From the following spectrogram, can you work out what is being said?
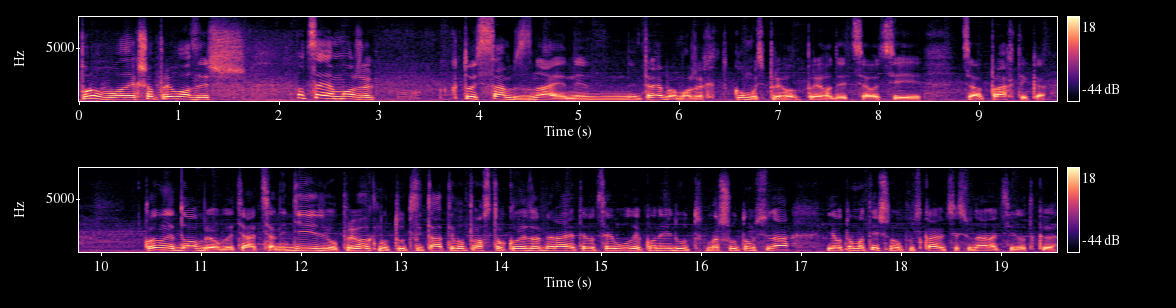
пробували, якщо привозиш, ну це може хтось сам знає, не, не треба, може комусь пригодиться оці, ця практика. Коли вони добре облетяться неділю, привикнуть тут літати, ви просто коли забираєте оцей вулик, вони йдуть маршрутом сюди і автоматично опускаються сюди на ці льотки.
